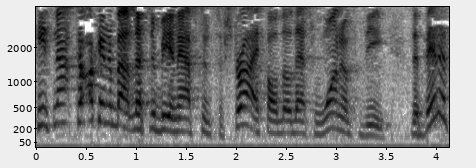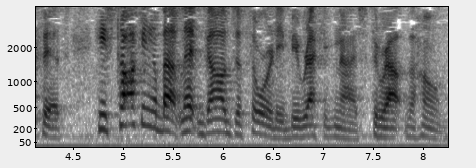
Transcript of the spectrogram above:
He's not talking about let there be an absence of strife, although that's one of the, the benefits. He's talking about let God's authority be recognized throughout the home.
